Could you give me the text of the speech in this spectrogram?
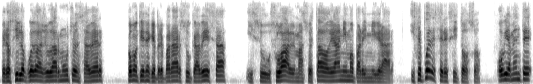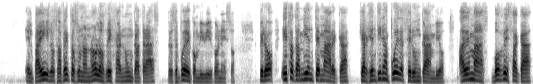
pero sí lo puedo ayudar mucho en saber cómo tiene que preparar su cabeza y su, su alma, su estado de ánimo para inmigrar. Y se puede ser exitoso. Obviamente el país, los afectos uno no los deja nunca atrás, pero se puede convivir con eso. Pero esto también te marca que Argentina puede hacer un cambio. Además, vos ves acá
